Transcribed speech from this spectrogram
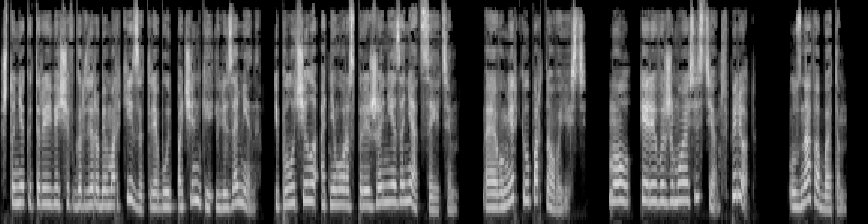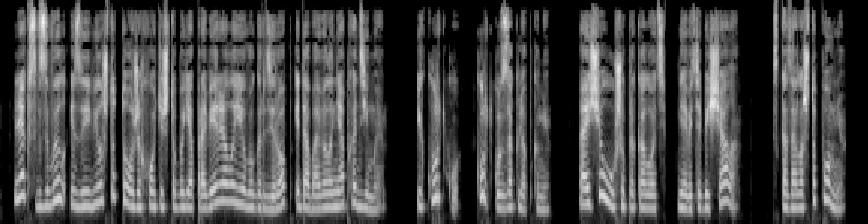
что некоторые вещи в гардеробе маркиза требуют починки или замены, и получила от него распоряжение заняться этим. А его мерки у портного есть. Мол, Эри, вы же мой ассистент, вперед. Узнав об этом, Лекс взвыл и заявил, что тоже хочет, чтобы я проверила его гардероб и добавила необходимое. И куртку, куртку с заклепками. А еще уши проколоть, я ведь обещала. Сказала, что помню,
